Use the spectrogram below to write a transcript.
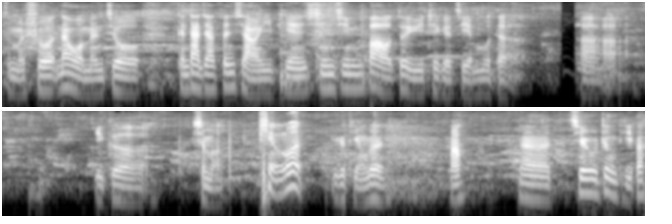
怎么说？那我们就跟大家分享一篇《新京报》对于这个节目的呃一个什么评论，一个评论。好，那切入正题吧，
